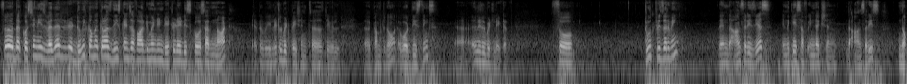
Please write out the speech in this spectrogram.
So the question is whether do we come across these kinds of argument in day to day discourse or not you have to be a little bit patient as you will come to know about these things a little bit later. So truth preserving then the answer is yes in the case of induction the answer is no.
